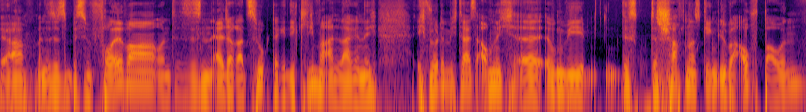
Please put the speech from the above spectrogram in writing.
ja, wenn es jetzt ein bisschen voll war und es ist ein älterer Zug, da geht die Klimaanlage nicht, ich würde mich da jetzt auch nicht äh, irgendwie des, des Schaffners gegenüber aufbauen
